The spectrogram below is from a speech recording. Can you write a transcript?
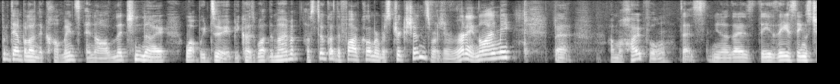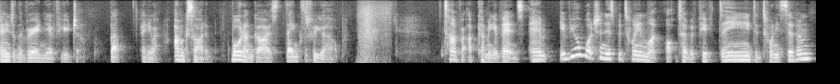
put it down below in the comments and I'll let you know what we do. Because what at the moment, I've still got the five kilometer restrictions, which are really annoying me, but I'm hopeful that you know those these, these things change in the very near future. But anyway, I'm excited. Well done, guys. Thanks for your help time for upcoming events. And if you're watching this between like October 15 to 27,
